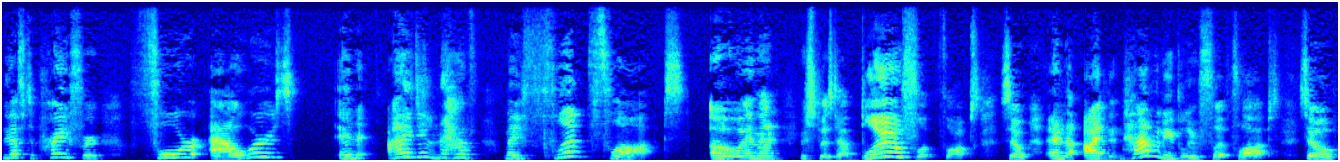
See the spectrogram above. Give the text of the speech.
we have to pray for 4 hours and I didn't have my flip-flops. Oh, and then you're supposed to have blue flip flops. So, and I didn't have any blue flip flops. So,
